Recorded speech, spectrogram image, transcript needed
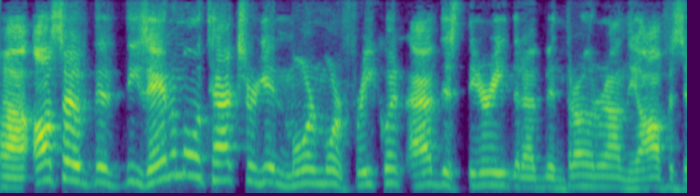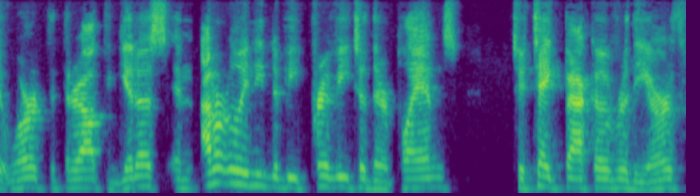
Uh, also, the, these animal attacks are getting more and more frequent. I have this theory that I've been throwing around the office at work that they're out to get us, and I don't really need to be privy to their plans to take back over the earth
